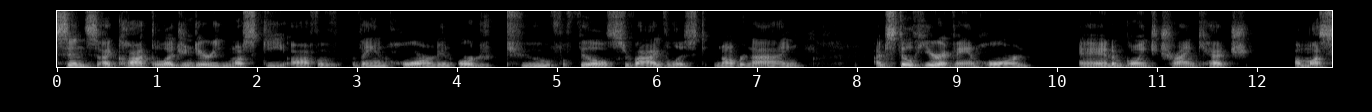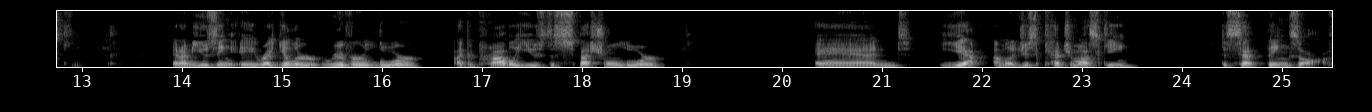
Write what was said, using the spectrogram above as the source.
since I caught the legendary muskie off of Van Horn in order to fulfill survivalist number 9, I'm still here at Van Horn and I'm going to try and catch a muskie. And I'm using a regular river lure. I could probably use the special lure. And yeah, I'm going to just catch a muskie to set things off.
